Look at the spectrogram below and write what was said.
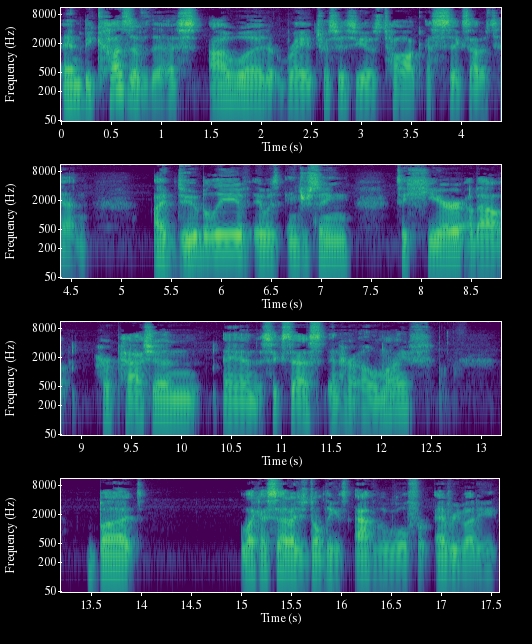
And because of this, I would rate Trespicio's talk a 6 out of 10. I do believe it was interesting to hear about her passion and success in her own life. But like I said, I just don't think it's applicable for everybody.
